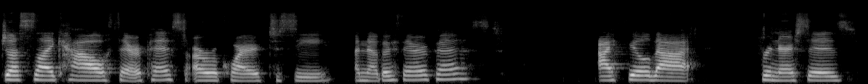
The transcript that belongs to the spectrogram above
just like how therapists are required to see another therapist. I feel that for nurses,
